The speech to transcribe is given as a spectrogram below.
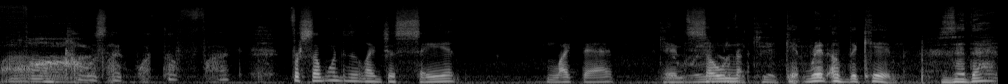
Wow. I was like, "What the fuck?" For someone to like just say it like that, and rid so n- get rid of the kid, She said that?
